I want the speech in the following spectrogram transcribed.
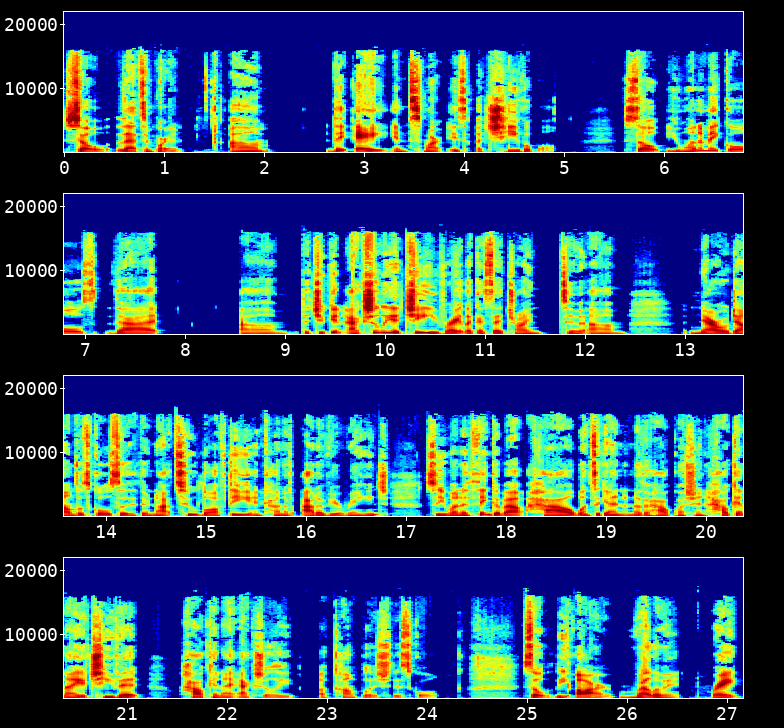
So that's important. Um, the A in SMART is achievable. So you want to make goals that um, that you can actually achieve, right? Like I said, trying to um, narrow down those goals so that they're not too lofty and kind of out of your range. So you want to think about how, once again, another how question how can I achieve it? How can I actually accomplish this goal? So the R, relevant, right?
